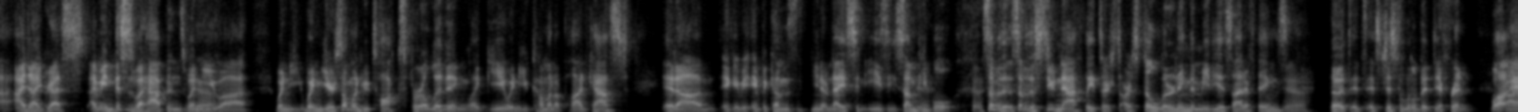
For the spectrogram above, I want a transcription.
I I digress. I mean, this is what happens when Yeah. you uh when you when you're someone who talks for a living like you and you come on a podcast. It um it, it becomes you know nice and easy. Some Yeah. people some of the some of the student athletes are are still learning the media side of things, Yeah. so it's it's, it's just a little bit different. Well, Uh,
